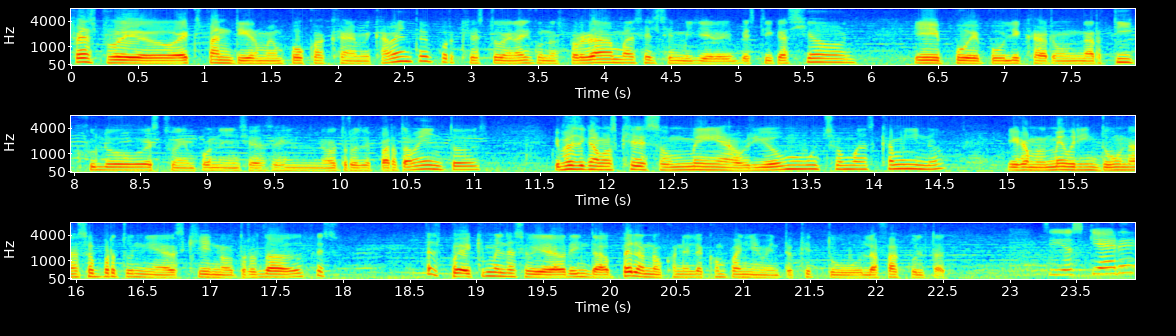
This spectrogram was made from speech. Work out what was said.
pues, podido expandirme un poco académicamente porque estuve en algunos programas, el semillero de investigación, y pude publicar un artículo, estuve en ponencias en otros departamentos Y pues digamos que eso me abrió mucho más camino, digamos me brindó unas oportunidades que en otros lados pues, pues puede que me las hubiera brindado, pero no con el acompañamiento que tuvo la facultad. Si Dios quiere,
